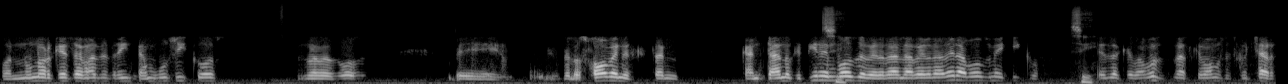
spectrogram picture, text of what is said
con una orquesta de más de 30 músicos, nuevas voces de, de los jóvenes que están cantando, que tienen Sí. voz de verdad, la verdadera voz México Sí. es la que vamos, las que vamos a escuchar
